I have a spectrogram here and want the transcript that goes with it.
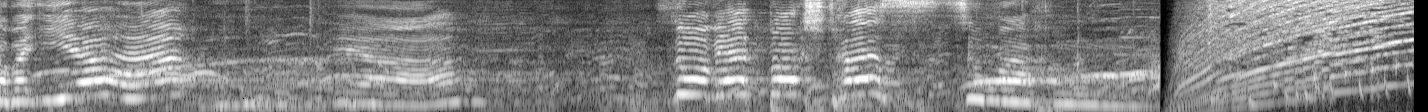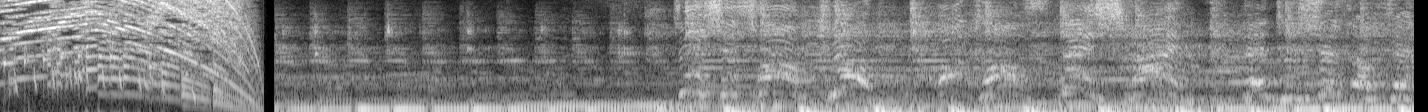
Aber ihr, hä? Ja. So, wer hat Bock, Stress zu machen? Du schießt vom Club und kommst nicht rein, denn du schießt auf der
